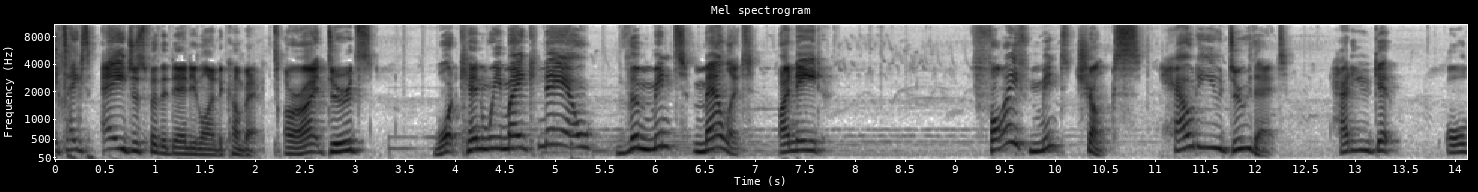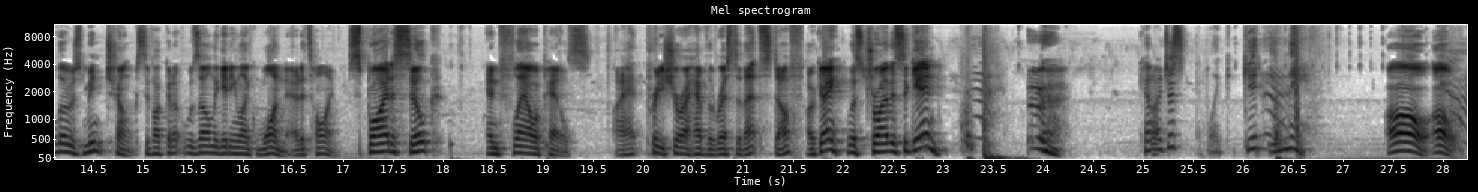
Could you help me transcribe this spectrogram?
it takes ages for the dandelion to come back. All right, dudes, what can we make now? The mint mallet. I need five mint chunks. How do you do that? How do you get all those mint chunks if I could, was only getting like one at a time? Spider silk and flower petals. I'm pretty sure I have the rest of that stuff. Okay, let's try this again. Ugh. Can I just, like, get in there? Oh, oh.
